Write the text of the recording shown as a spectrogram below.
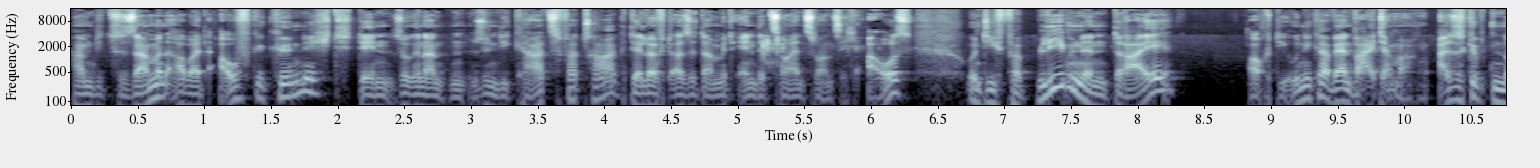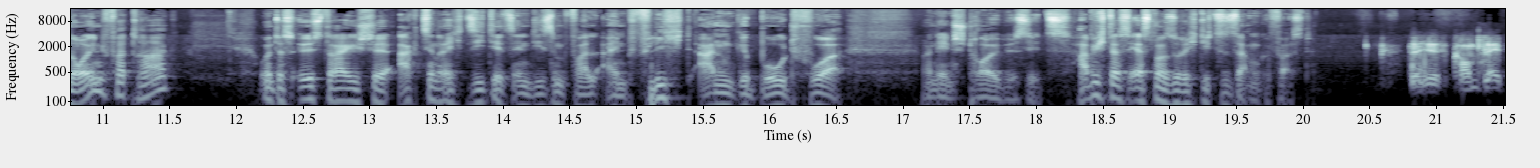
haben die Zusammenarbeit aufgekündigt, den sogenannten Syndikatsvertrag, der läuft also damit Ende 22 aus und die verbliebenen drei, auch die Unica, werden weitermachen. Also es gibt einen neuen Vertrag und das österreichische Aktienrecht sieht jetzt in diesem Fall ein Pflichtangebot vor an den Streubesitz. Habe ich das erstmal so richtig zusammengefasst? Das ist komplett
